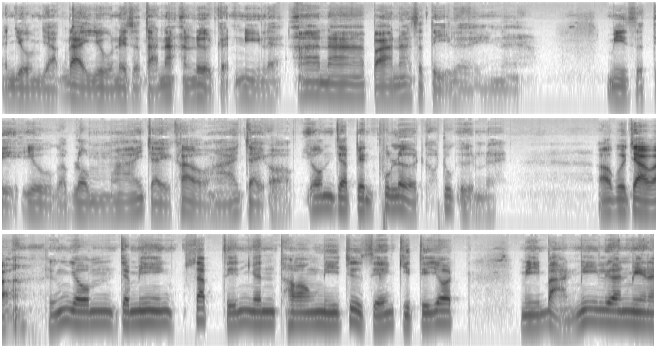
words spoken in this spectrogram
อันโยมอยากได้อยู่ในสถานะอันเลิศก็นี่แหละ อาณาปานาสติเลยนะมีสติอยู่กับลมหายใจเข้าหายใจออก โยมจะเป็นผู้เลิศกว่าทุกอื่นเลย เอาพระเจ้าว่าถึงโยมจะมีทรัพย์สินเงินทองมีชื่อเสียงกิตติยศ มีบ้านมีเรือนมีอะไร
